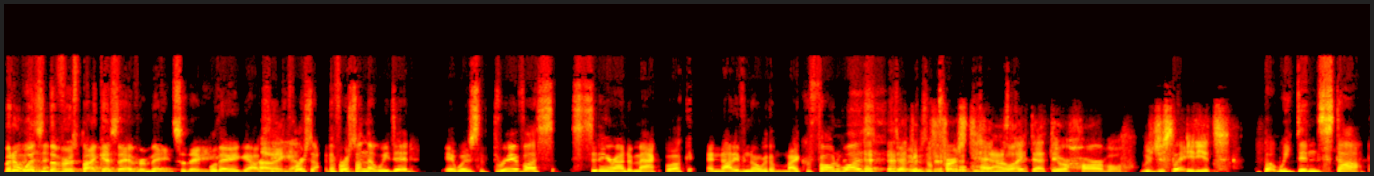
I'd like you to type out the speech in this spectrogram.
but it was wasn't the first podcast I ever made. So there you Well, there you go. Oh, See, there you the go. first the first one that we did, it was the three of us sitting around a MacBook and not even know where the microphone was. So it was the first ten were like that. They were horrible. We're just But- idiots. But we didn't stop.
